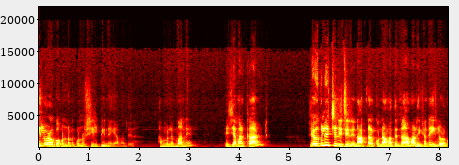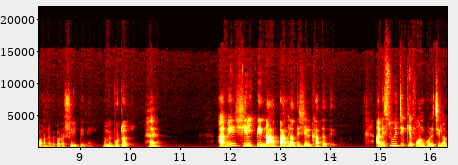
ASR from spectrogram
ইলোরা গহন নামে কোনো শিল্পী নেই আমাদের। আমি বললাম মানে? এই যে আমার কার্ড যে ওইগুলি চিনি চিনি না। আপনার কোনো আমাদের না আমার এখানে ইলোরা গহন নামে কোনো শিল্পী নেই। মানে ভোটার? হ্যাঁ। আমি শিল্পী না বাংলাদেশের খাতাতে। আমি সুইটিকে ফোন করেছিলাম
